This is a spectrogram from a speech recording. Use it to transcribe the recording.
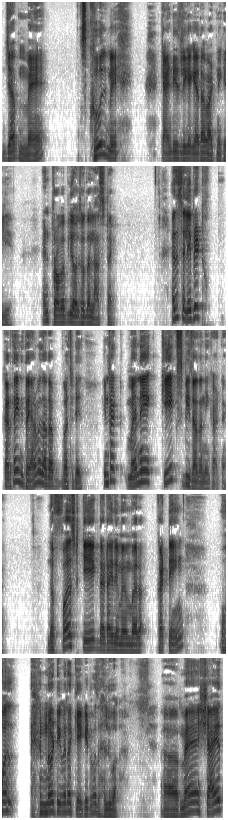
जब मैं स्कूल में कैंडीज लेके गया था बांटने के लिए and probably also the last time ऐसा सेलिब्रेट करता ही नहीं था यार मैं ज़्यादा बर्थडे इनफैक्ट मैंने केक्स भी ज़्यादा नहीं काटे। The first cake that I remember cutting was not even a cake, it was halwa. Uh, मैं शायद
